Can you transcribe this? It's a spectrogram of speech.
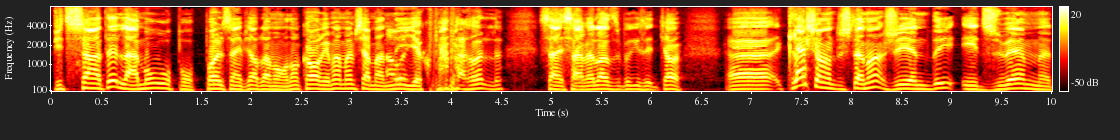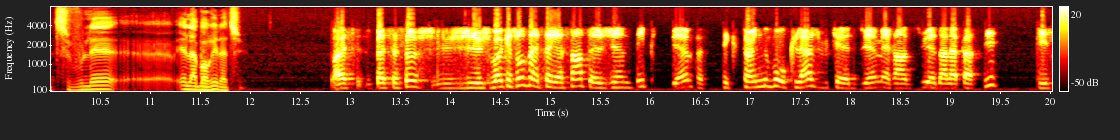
Puis tu sentais l'amour pour Paul Saint-Pierre Plamondon, carrément, même si à un moment donné, ah il a coupé la parole. Là. Ça, ça avait l'air du briser de cœur. Euh, clash entre justement GND et Duhem, tu voulais euh, élaborer là-dessus? Ouais, ben c'est ça. Je, vois quelque chose d'intéressant entre GND et Duhem, parce que c'est que c'est un nouveau clash vu que Duhem est rendu dans la partie. Puis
